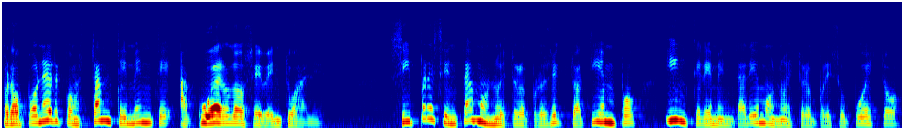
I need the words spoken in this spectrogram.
proponer constantemente acuerdos eventuales. Si presentamos nuestro proyecto a tiempo, incrementaremos nuestro presupuesto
